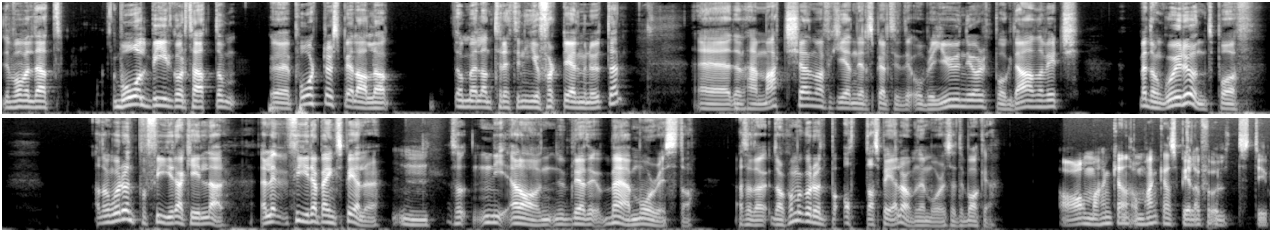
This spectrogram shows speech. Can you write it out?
det var väl det att Wall, Bilgård, Tatum, Porter spelade alla de mellan 39 och 41 minuter. Eh, den här matchen, man fick ge en del speltid till Obre Junior, Bogdanovic. Men de går ju runt på... Ja, de går runt på fyra killar. Eller fyra bänkspelare. Mm. Så ni, ja, nu blev det med Morris då. Alltså de, de kommer gå runt på åtta spelare om när Morris är tillbaka. Ja, om han, kan, om han kan spela fullt, typ,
